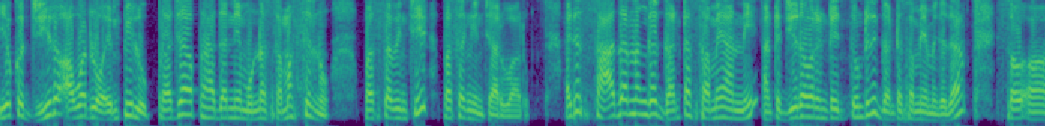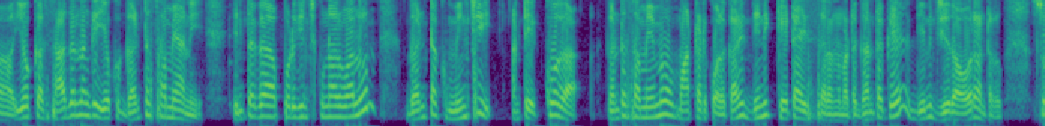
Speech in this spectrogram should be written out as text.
ఈ యొక్క జీరో అవర్లో ఎంపీలు ప్రజా ప్రాధాన్యం ఉన్న సమస్యలను ప్రస్తావించి ప్రసంగించారు వారు. అయితే సాధారణంగా గంట సమయాన్ని అంటే జీరో అవర్ అంటే ఎంత ఉంటుంది? గంట సమయమే కదా. సో ఈ యొక్క సాధారణంగా ఈ యొక్క గంట సమయాన్ని ఎంతగా పొడిగించుకున్నారు వాళ్ళు? గంటకు మించి అంటే ఎక్కువగా గంట సమయమే మాట్లాడుకోవాలి. కానీ దీనికి కేటాయిస్తారనమాట గంటకే దీనికి జీరో అవర్ అంటారు. సో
